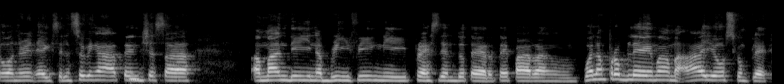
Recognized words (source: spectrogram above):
Honor and Excellence. Tuwing attend siya sa uh, Monday na briefing ni President Duterte, parang walang problema, maayos, komple.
